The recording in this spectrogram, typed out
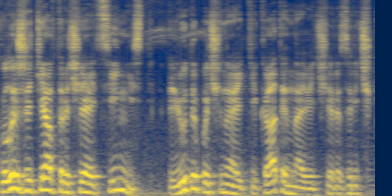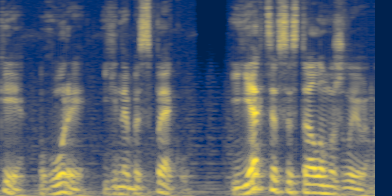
Коли життя втрачає цінність, люди починають тікати навіть через річки, гори і небезпеку. І як це все стало можливим?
